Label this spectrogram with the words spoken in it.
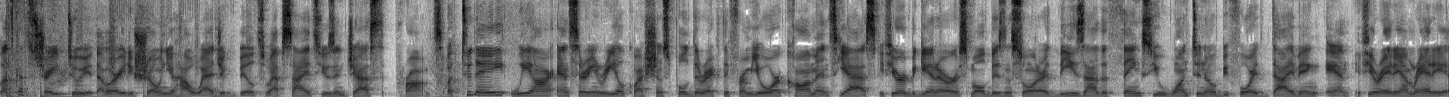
Let's get straight to it. I've already shown you how Wegic builds websites using just prompts. But today we are answering real questions pulled directly from your comments. Yes, if you're a beginner or a small business owner, these are the things you want to know before diving in. If you're ready, I'm ready.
